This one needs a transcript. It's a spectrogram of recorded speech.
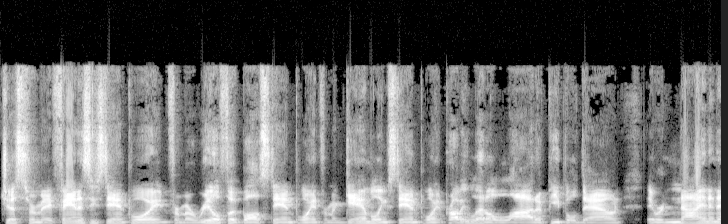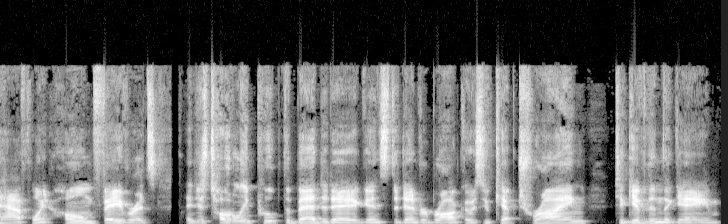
just from a fantasy standpoint, from a real football standpoint, from a gambling standpoint, probably let a lot of people down. They were nine and a half point home favorites and just totally pooped the bed today against the Denver Broncos, who kept trying to give them the game.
